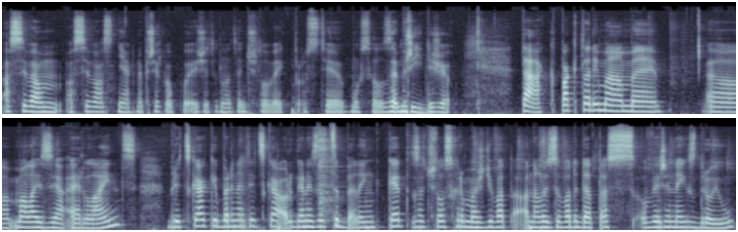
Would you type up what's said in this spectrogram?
asi, vám, asi vás nějak nepřekvapuje, že tenhle ten člověk prostě musel zemřít, že jo. Tak, pak tady máme uh, Malaysia Airlines. Britská kybernetická organizace Bellingcat začala schromažďovat a analyzovat data z ověřených zdrojů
